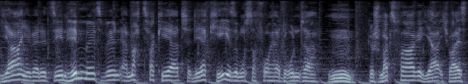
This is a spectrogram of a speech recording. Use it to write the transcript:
Ja, ihr werdet sehen, Himmels Willen, er macht's verkehrt. Der Käse muss doch vorher drunter. Hm, Geschmacksfrage. Ja, ich weiß,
